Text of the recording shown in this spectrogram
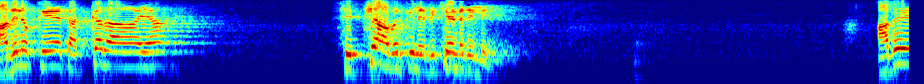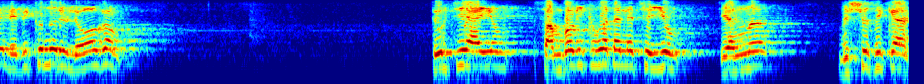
അതിനൊക്കെ തക്കതായ ശിക്ഷ അവർക്ക് ലഭിക്കേണ്ടതില്ലേ? അത് ലഭിക്കുന്നൊരു ലോകം തീർച്ചയായും സംഭവിക്കുക തന്നെ ചെയ്യും എന്ന് വിശ്വസിക്കാൻ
